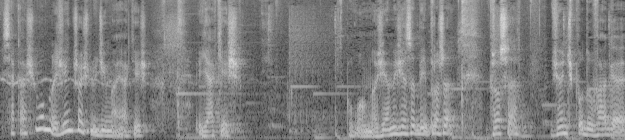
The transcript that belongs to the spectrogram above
Jest jakaś ułomność. Większość ludzi ma jakieś, jakieś ułomność. Ja myślę sobie, proszę, proszę wziąć pod uwagę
